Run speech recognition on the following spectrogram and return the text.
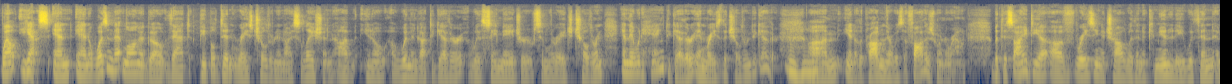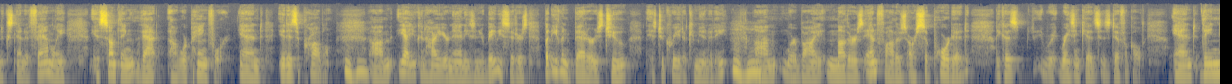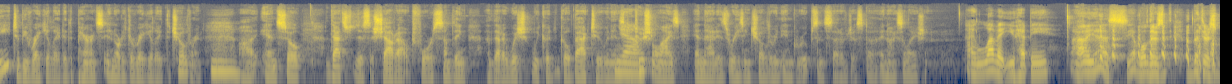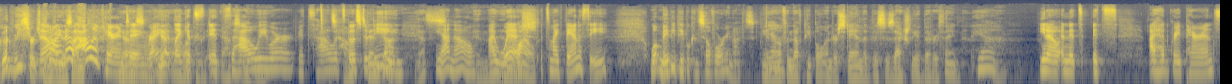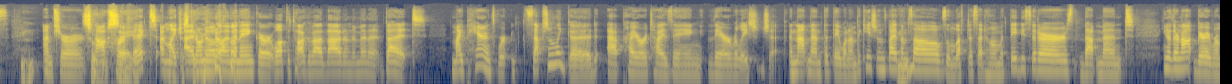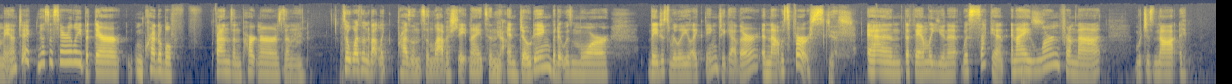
Well, yes, and and it wasn't that long ago that people didn't raise children in isolation. Um, you know, uh, women got together with same age or similar age children, and they would hang together and raise the children together. Um, you know, the problem there was the fathers weren't around. But this idea of raising a child within a community, within an extended family, is something that uh, we're paying for and it is a problem. Um, yeah, you can hire your nannies and your babysitters, but even better is to is to create a community um, whereby mothers and fathers are supported, because raising kids is difficult, and they need to be regulated. The parents in order to regulate the children, uh, and so that's just a shout out for something that I wish we could go back to and Yeah. institutionalize, and that is raising children in groups instead of just uh, in isolation. I love it you hippie Ah, yes, yeah. Well, there's but there's good research no behind i know this. I'm- allo parenting yes, right yeah, like it's it's how we were it's how it's, how supposed it's to be done. Yes. yeah no In- i in wish it's my fantasy Well, maybe people can self-organize. You know, if enough people understand that this is actually a better thing. Yeah. You know, and it's it's I had great parents. I'm sure Mm-hmm. So not you say. perfect. I'm I'm like I don't know if I'm an anchor. We'll have to talk about that in a minute. But my parents were exceptionally good at prioritizing their relationship. And that meant that they went on vacations by mm-hmm. themselves and left us at home with babysitters. That meant, you know, they're not very romantic necessarily, but they're incredible f- friends and partners and so it wasn't about like presents and lavish date nights and, Yeah. and doting, but it was more they just really like being together and that was first. Yes. and the family unit was second. And I learned from that, which is not a,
